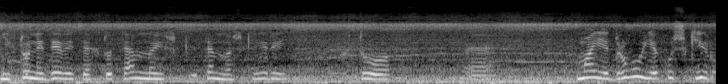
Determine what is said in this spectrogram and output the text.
Ніхто не дивиться, хто темношкірий, хто е, має другу яку шкіру.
